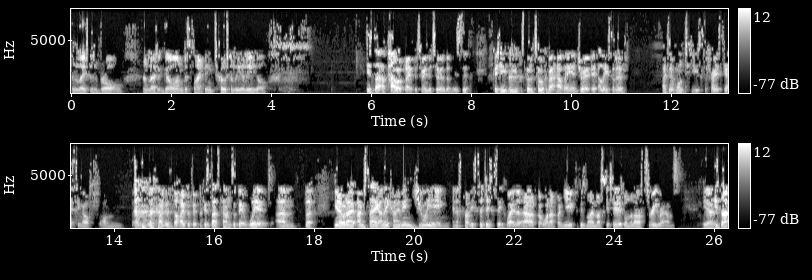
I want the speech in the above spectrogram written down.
in the latest brawl, and let it go on despite being totally illegal. Is that a power play between the two of them? Is it because you, you sort of talk about how they enjoy it? Are they sort of? I don't want to use the phrase "getting off" on, on the kind of the hype of it because that sounds a bit weird. Um, but you know what I, I'm saying? Are they kind of enjoying in a slightly sadistic way that oh, I've got one up on you because my musketeers won the last three rounds? Yeah, Is that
